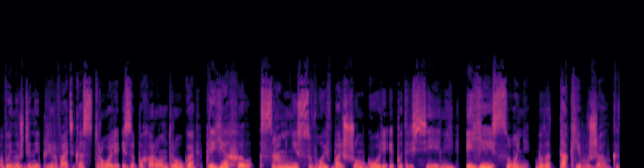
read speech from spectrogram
вынужденный прервать гастроли из-за похорон друга, приехал сам не свой в большом горе и потрясении, и ей, Соне, было так его жалко,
